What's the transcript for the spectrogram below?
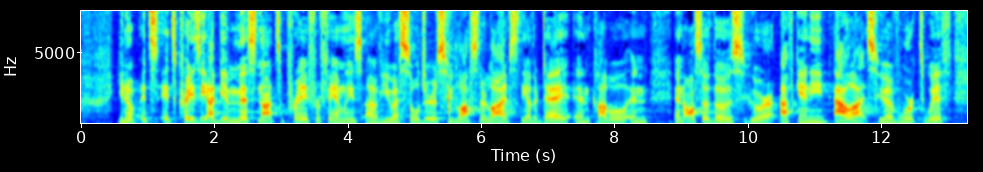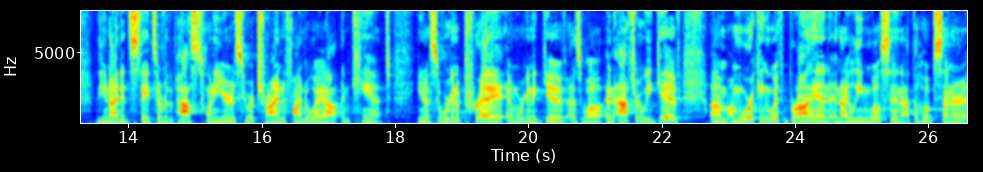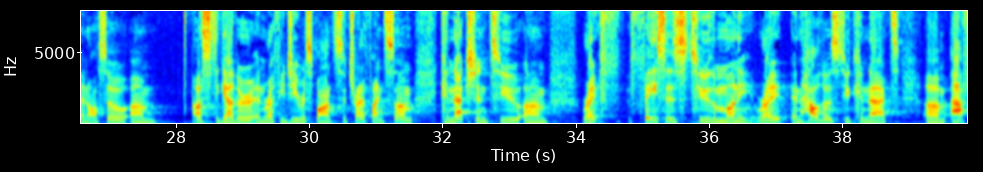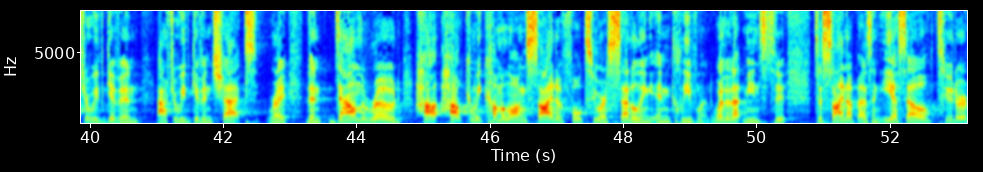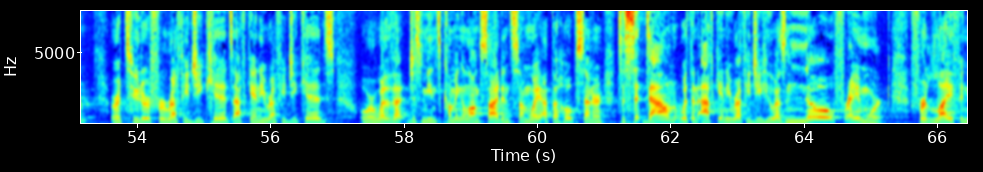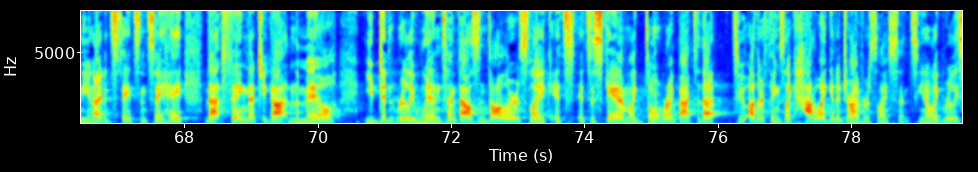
you know, it's, it's crazy. I'd be amiss not to pray for families of U.S. soldiers who lost their lives the other day in Kabul, and, and also those who are Afghani allies who have worked with the United States over the past 20 years who are trying to find a way out and can't. You know, so we're going to pray and we're going to give as well. And after we give, um, I'm working with Brian and Eileen Wilson at the Hope Center and also. Um, us together and refugee response to try to find some connection to um, right f- faces to the money right and how those two connect um, after we've given after we've given checks right then down the road how, how can we come alongside of folks who are settling in cleveland? Whether that means to, to sign up as an esl tutor or a tutor for refugee kids afghani refugee kids or whether that just means coming alongside in some way at the Hope Center to sit down with an Afghani refugee who has no framework for life in the United States and say, hey, that thing that you got in the mail, you didn't really win $10,000. Like, it's, it's a scam. Like, don't write back to that to other things like how do I get a driver's license? You know, like really,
